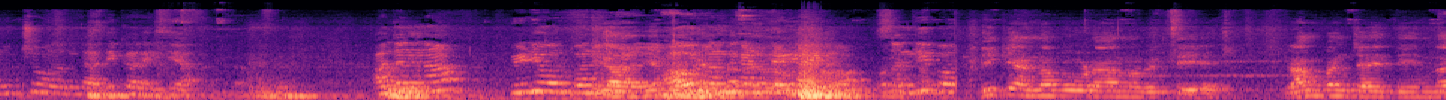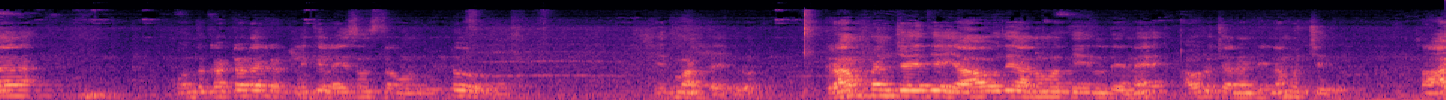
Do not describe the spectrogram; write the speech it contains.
ಮುಚ್ಚುವಂತ ಅಧಿಕಾರ ಇದೆಯಾ? ಅದನ್ನ ವಿಡಿಯೋ ಬಂದು ಅವ್ರು ಒಂದು ಗಂಟೆ ಸಂದೀಪ್ ಡಿ ಕೆ ಅಣ್ಣಪ್ಪಗೌಡ ಅನ್ನೋ ವ್ಯಕ್ತಿ ಗ್ರಾಮ ಪಂಚಾಯತಿಯಿಂದ ಒಂದು ಕಟ್ಟಡ ಕಟ್ಟಲಿಕ್ಕೆ ಲೈಸೆನ್ಸ್ ತಗೊಂಡ್ಬಿಟ್ಟು ಇದು ಮಾಡ್ತಾ ಇದ್ರು. ಗ್ರಾಮ ಪಂಚಾಯಿತಿಯ ಯಾವುದೇ ಅನುಮತಿ ಇಲ್ಲದೇನೆ ಅವರು ಚರಂಡಿನ ಮುಚ್ಚಿದ್ರು. ಸೊ ಆ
